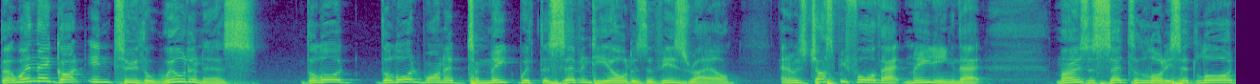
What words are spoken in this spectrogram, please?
But when they got into the wilderness, the Lord, the Lord wanted to meet with the 70 elders of Israel. And it was just before that meeting that Moses said to the Lord, He said, Lord,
